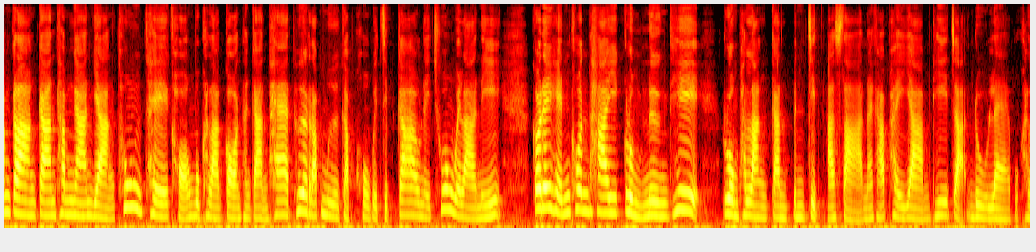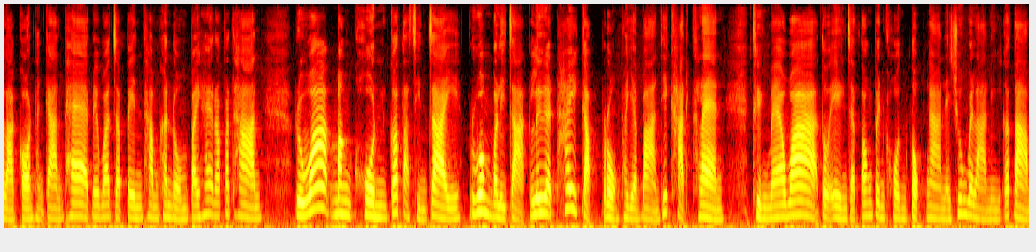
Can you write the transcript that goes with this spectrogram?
ทำกลางการทำงานอย่างทุ่มเทของบุคลากรทางการแพทย์เพื่อรับมือกับโควิด -19 ในช่วงเวลานี้ ก็ได้เห็นคนไทยกลุ่มหนึ่งที่รวมพลังกันเป็นจิตอาสานะคะพยายามที่จะดูแลบุคลากรทางการแพทย์ ไม่ว่าจะเป็นทำขนมไปให้รับประทาน หรือว่าบางคนก็ตัดสินใจร่วมบริจาคเลือดให้กับโรงพยาบาลที่ขาดแคลน ถึงแม้ว่าตัวเองจะต้องเป็นคนตกงานในช่วงเวลานี้ก็ตาม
